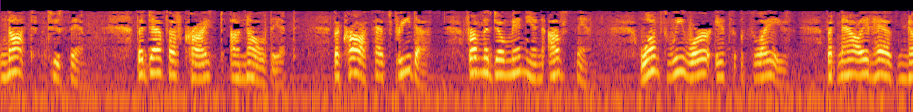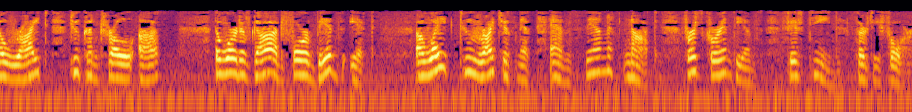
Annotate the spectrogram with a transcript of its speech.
not to sin. The death of Christ annulled it. The cross has freed us from the dominion of sin. Once we were its slaves, but now it has no right to control us. The Word of God forbids it. Awake to righteousness and sin not. 1 Corinthians 15:34.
